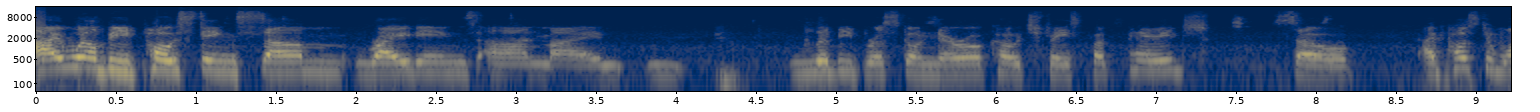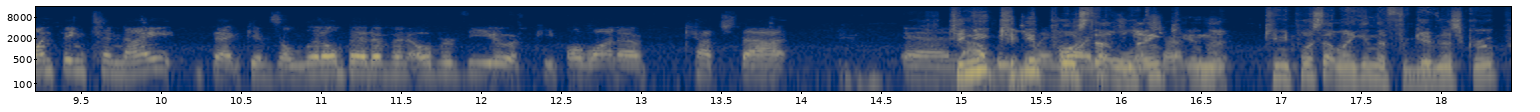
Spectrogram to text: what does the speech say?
I will be posting some writings on my Libby Briscoe Neuro Coach Facebook page. So I posted one thing tonight that gives a little bit of an overview if people want to catch that. And Can you can you post that the link in the can you post that link in the forgiveness group?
